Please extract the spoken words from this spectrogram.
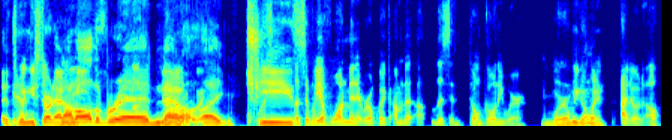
it's yeah. when you start adding Not all the bread. No. Not all like. cheese. Listen, we have one minute, real quick. I'm gonna uh, listen. Don't go anywhere. Where are we going? I don't know.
